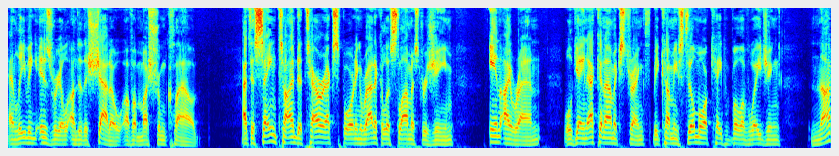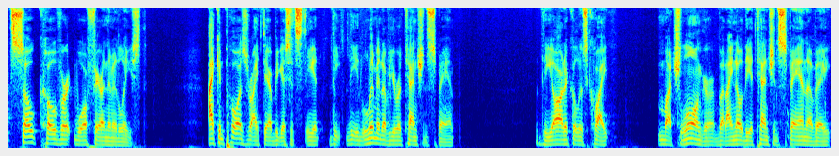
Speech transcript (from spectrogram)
and leaving Israel under the shadow of a mushroom cloud. At the same time, the terror exporting radical Islamist regime in Iran will gain economic strength, becoming still more capable of waging not so covert warfare in the Middle East. I can pause right there because it's the, the, the limit of your attention span. The article is quite much longer, but I know the attention span of a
